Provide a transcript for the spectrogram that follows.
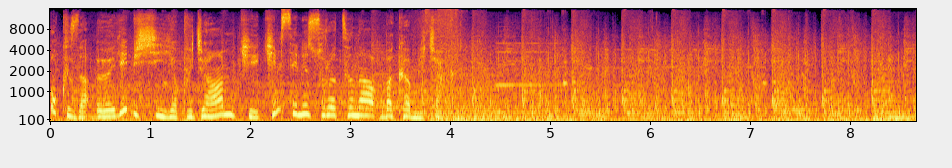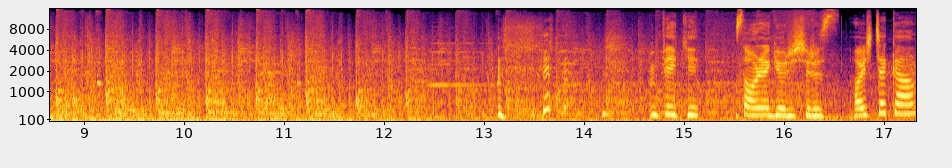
O kıza öyle bir şey yapacağım ki kimsenin suratına bakamayacak. Peki, sonra görüşürüz. Hoşça kal.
